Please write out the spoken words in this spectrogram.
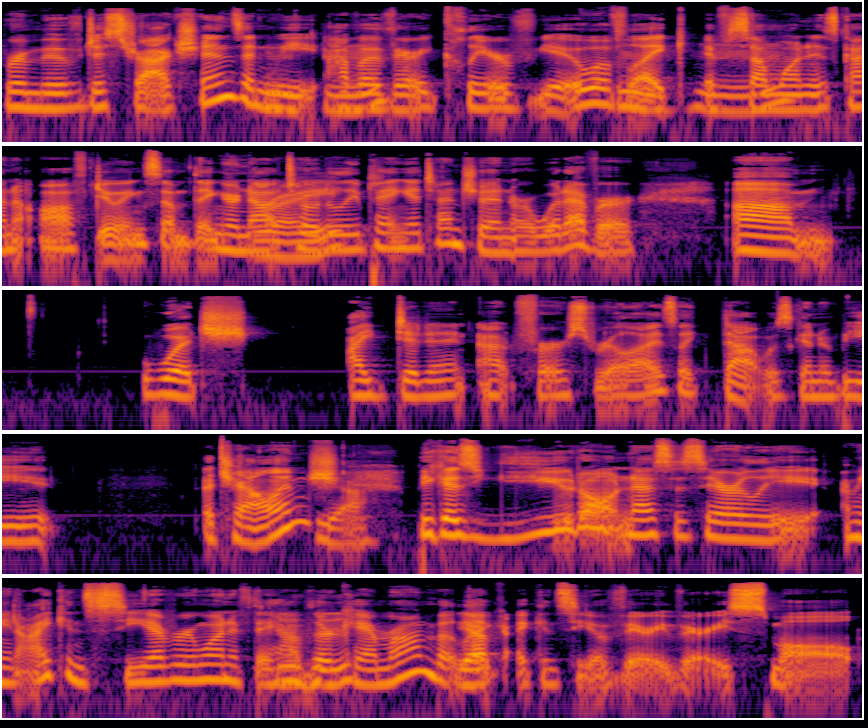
remove distractions and we have a very clear view of like if Mhm. someone is kind of off doing something or not Right. totally paying attention or whatever. Um, which I didn't at first realize like that was going to be a challenge Yeah. because you don't necessarily i mean i can see everyone if they have their Mhm. camera on but Yep. like i can see a very very small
